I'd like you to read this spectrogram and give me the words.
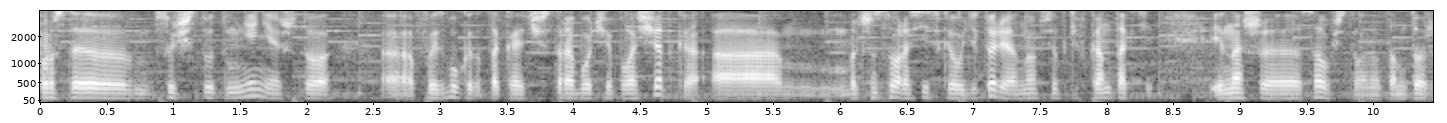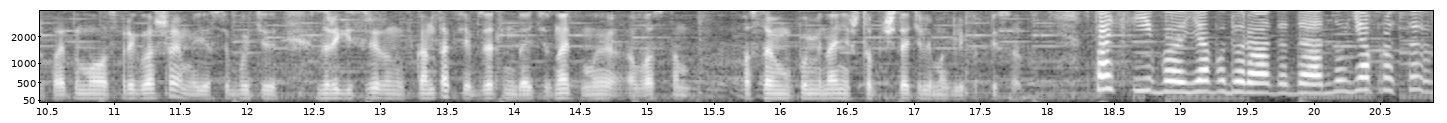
Просто существует мнение, что э, Facebook это такая чисто рабочая площадка, а большинство российской аудитории, оно все-таки ВКонтакте. И наше сообщество, оно там тоже. Поэтому мы вас приглашаем, если будете зарегистрированы ВКонтакте, обязательно дайте знать, мы вас там поставим упоминание, чтобы читатели могли подписаться. Спасибо, я буду рада, да. Но я просто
